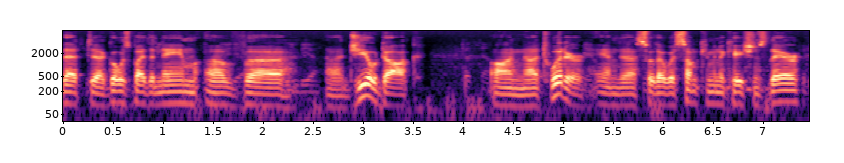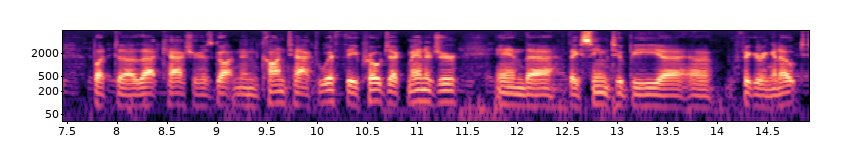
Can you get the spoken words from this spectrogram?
that uh, goes by the name of uh, On Twitter, and so there was some communications there but uh, that cacher has gotten in contact with the project manager and uh, they seem to be uh, figuring it out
